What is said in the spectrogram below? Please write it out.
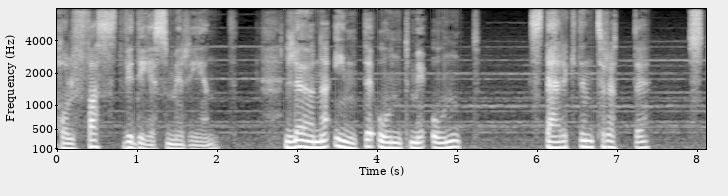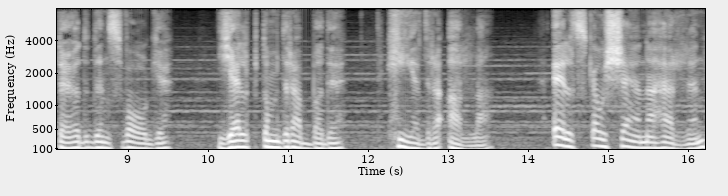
Håll fast vid det som är rent. Löna inte ont med ont. Stärk den trötte. Stöd den svage. Hjälp de drabbade. Hedra alla. Älska och tjäna Herren.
